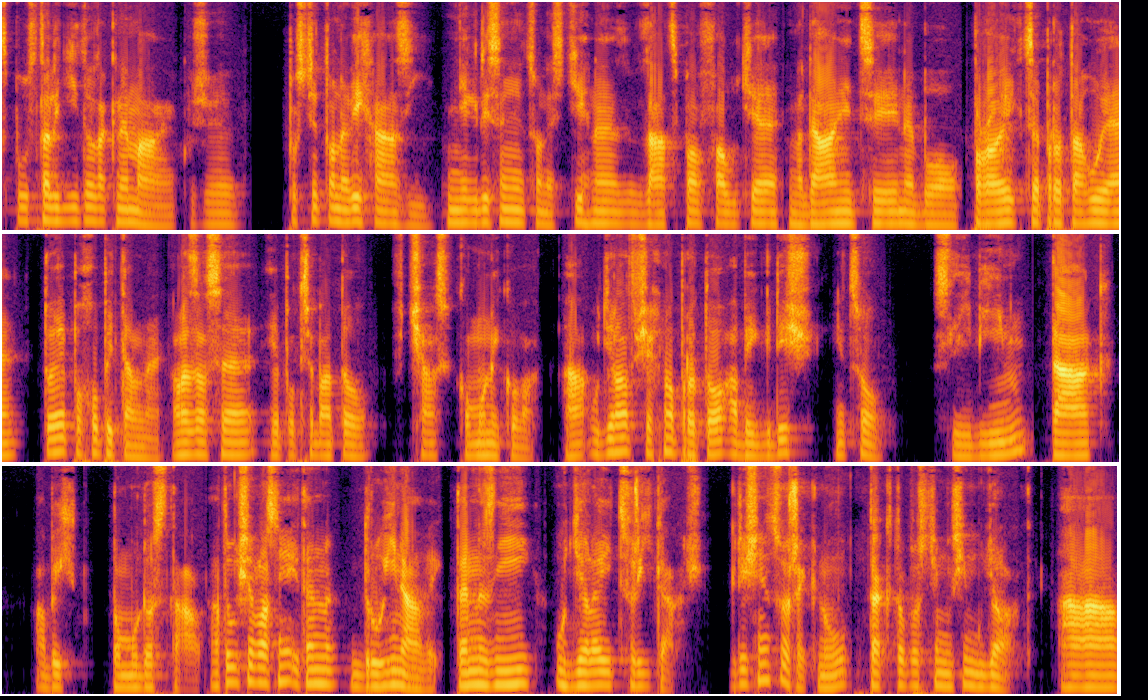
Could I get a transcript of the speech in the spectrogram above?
spousta lidí to tak nemá, jakože prostě to nevychází. Někdy se něco nestihne, zácpa v autě na dálnici nebo projekt se protahuje, to je pochopitelné, ale zase je potřeba to včas komunikovat a udělat všechno pro to, aby když něco slíbím, tak abych tomu dostal. A to už je vlastně i ten druhý návyk. Ten zní udělej, co říkáš. Když něco řeknu, tak to prostě musím udělat. A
